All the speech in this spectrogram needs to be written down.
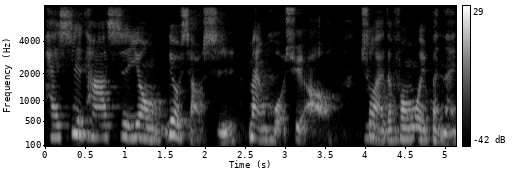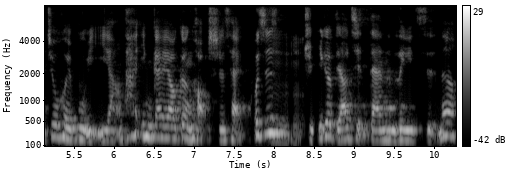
还是它是用六小时慢火去熬？出来的风味本来就会不一样，它应该要更好吃才。我只是举一个比较简单的例子。那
